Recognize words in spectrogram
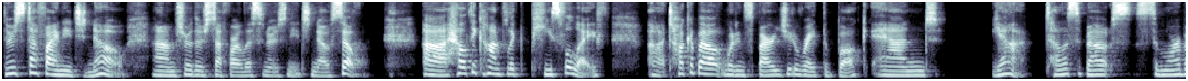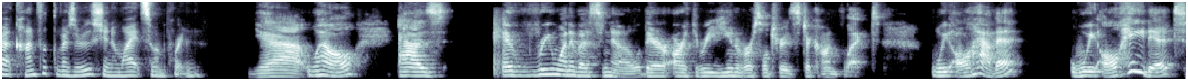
there's stuff i need to know. And i'm sure there's stuff our listeners need to know. So uh, healthy conflict peaceful life uh, talk about what inspired you to write the book and yeah tell us about some more about conflict resolution and why it's so important. Yeah. Well, as every one of us know, there are three universal truths to conflict. We all have it, we all hate it,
